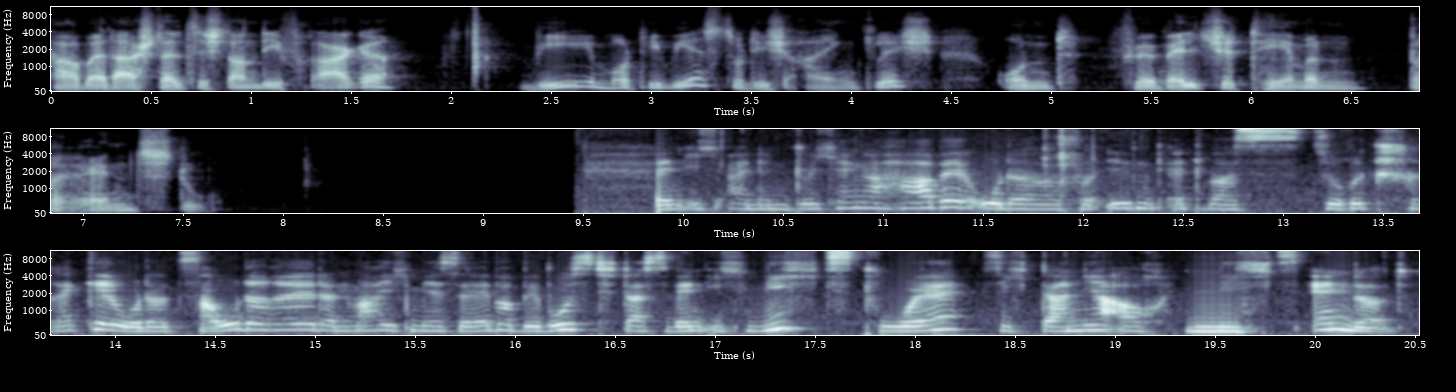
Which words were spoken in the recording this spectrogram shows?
Aber da stellt sich dann die Frage, wie motivierst du dich eigentlich und für welche Themen brennst du? Wenn ich einen Durchhänger habe oder vor irgendetwas zurückschrecke oder zaudere, dann mache ich mir selber bewusst, dass wenn ich nichts tue, sich dann ja auch nichts ändert.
